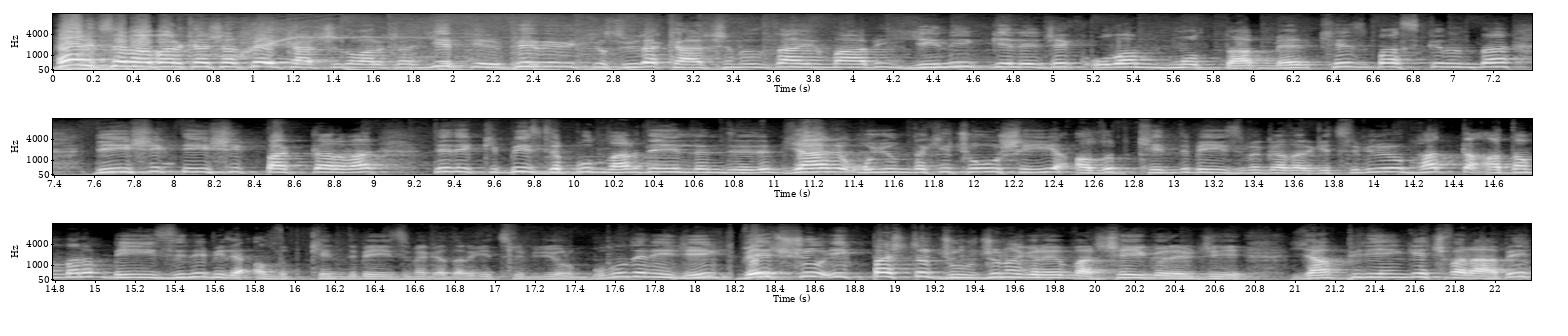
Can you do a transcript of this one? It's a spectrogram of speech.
Herkese merhaba arkadaşlar. Ben karşınızda var arkadaşlar. Yepyeni PB videosuyla karşınızdayım abi. Yeni gelecek olan modda merkez baskınında değişik değişik bug'lar var. Dedik ki biz de bunları değerlendirelim. Yani oyundaki çoğu şeyi alıp kendi base'ime kadar getirebiliyorum. Hatta adamların base'ini bile alıp kendi base'ime kadar getirebiliyorum. Bunu deneyecek ve şu ilk başta curcuna görevi var şey görevciyi. Yampiri Yengeç var abi.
